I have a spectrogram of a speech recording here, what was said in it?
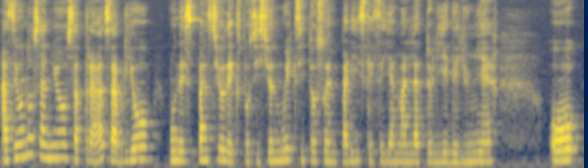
Hace unos años atrás abrió un espacio de exposición muy exitoso en París que se llama l'Atelier des Lumières o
